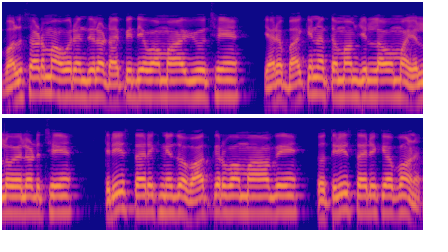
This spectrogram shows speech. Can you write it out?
વલસાડમાં ઓરેન્જ એલર્ટ આપી દેવામાં આવ્યું છે. જ્યારે બાકીના તમામ જિલ્લાઓમાં યલો એલર્ટ છે. ત્રીસ તારીખની જો વાત કરવામાં આવે, તો ત્રીસ તારીખે પણ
